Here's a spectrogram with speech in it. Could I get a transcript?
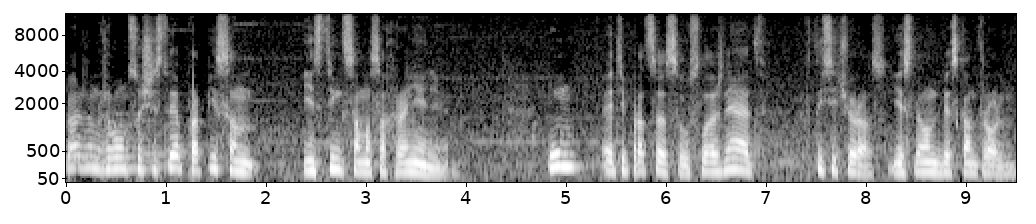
каждом живом существе прописан инстинкт самосохранения. Ум эти процессы усложняет в тысячу раз, если он бесконтролен.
